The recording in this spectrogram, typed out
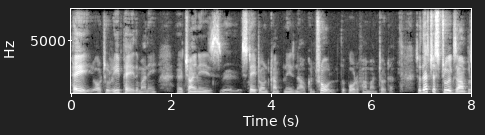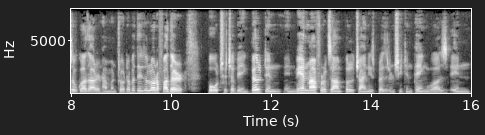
pay or to repay the money, uh, Chinese uh, state-owned companies now control the port of Hambantota. So that's just two examples of Gwadar and Hambantota, but there's a lot of other ports which are being built in in Myanmar, for example. Chinese President Xi Jinping was in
